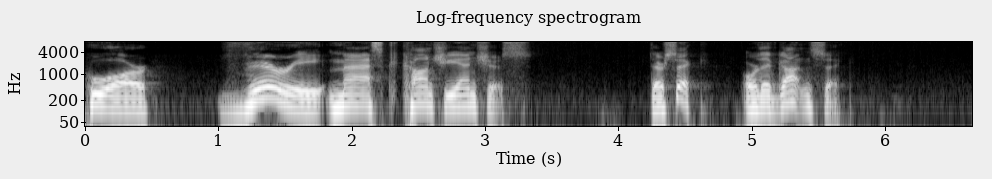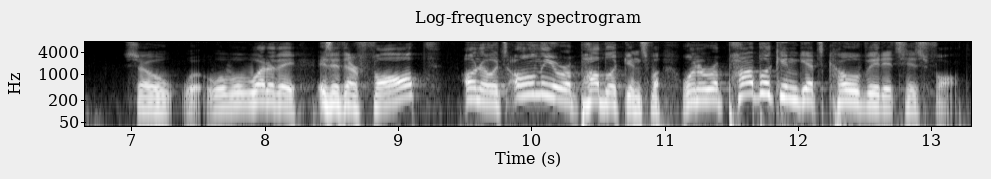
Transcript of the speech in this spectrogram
who are very mask conscientious. They're sick or they've gotten sick. So, w- w- what are they? Is it their fault? Oh, no, it's only a Republican's fault. When a Republican gets COVID, it's his fault.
